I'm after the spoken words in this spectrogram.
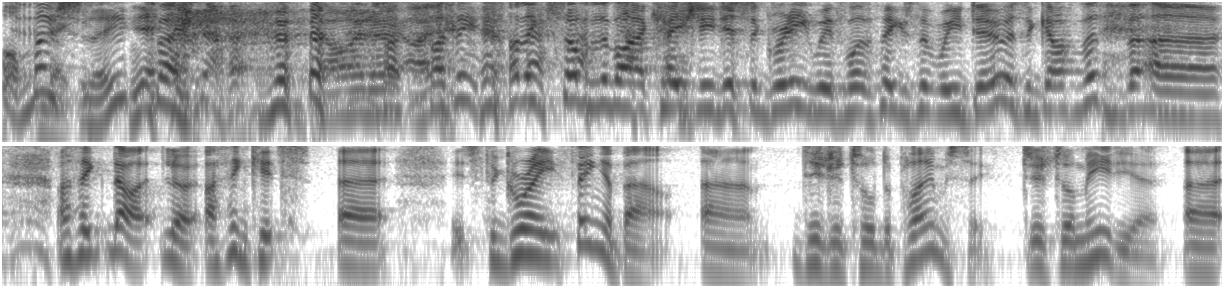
Well, they- mostly. Yeah. but- No, I know, I- I think I think some of them might occasionally disagree with one of the things that we do as a government, but uh, I think no. Look, I think it's uh, it's the great thing about um, digital diplomacy, digital media. Uh,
